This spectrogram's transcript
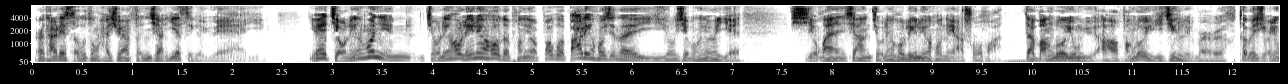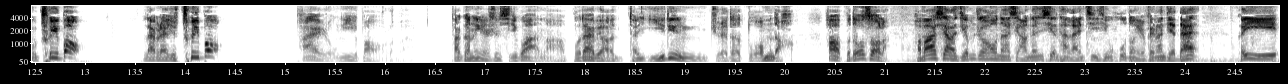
而他的受众还喜欢分享，也是一个原因。因为九零后、你九零后、零零后的朋友，包括八零后，现在有些朋友也。喜欢像九零后、零零后那样说话，在网络用语啊、网络语境里边，特别喜欢用吹爆，来不来就吹爆，太容易爆了吧？他可能也是习惯了，不代表他一定觉得多么的好。好，不多说了，好吧？下了节目之后呢，想要跟谢探来进行互动也非常简单，可以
